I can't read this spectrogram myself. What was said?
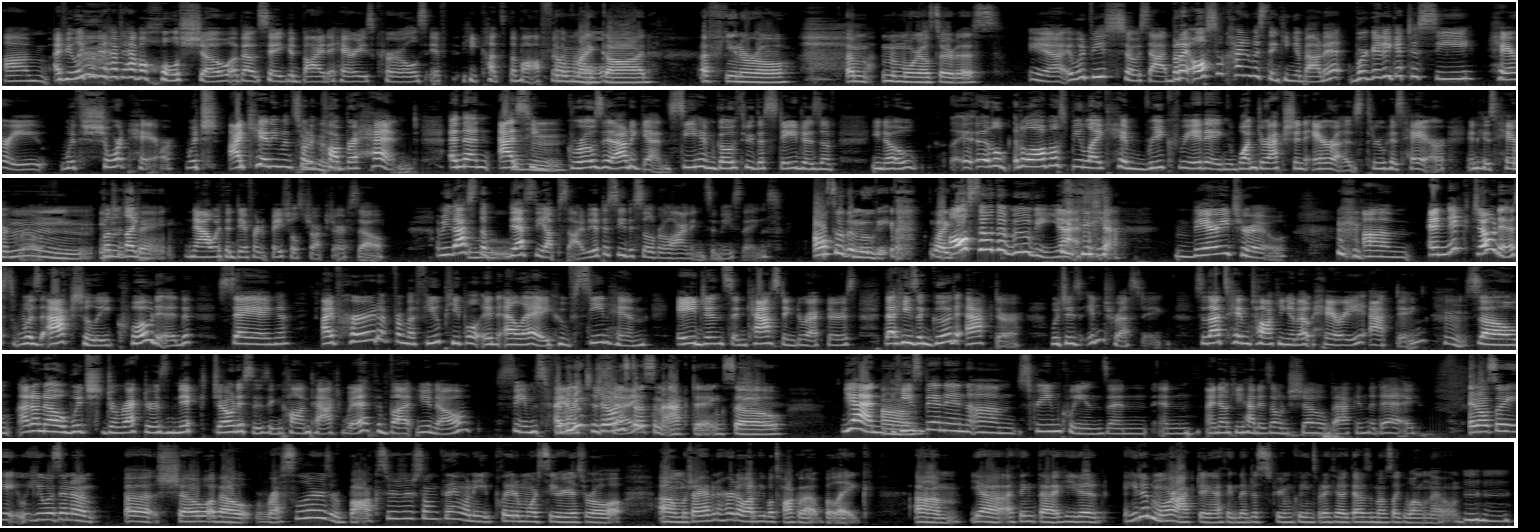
Um, I feel like we're gonna have to have a whole show about saying goodbye to Harry's curls if he cuts them off for the Oh my god, a funeral, a m- memorial service. Yeah, it would be so sad. But I also kind of was thinking about it. We're gonna get to see Harry with short hair, which I can't even sort of Mhm. comprehend. And then as he Mhm. grows it out again, see him go through the stages of, you know, it- it'll it'll almost be like him recreating One Direction eras through his hair and his hair growth. Mm, But, like. Now with a different facial structure. So I mean that's the that's the upside. We have to see the silver linings in these things. Also the movie, like Also the movie, yes. yeah. Very true. um, and Nick Jonas was actually quoted saying, I've heard from a few people in LA who've seen him, agents and casting directors, that he's a good actor, which is interesting. So that's him talking about Harry acting. Hmm. So I don't know which directors Nick Jonas is in contact with, but you know, seems fair I mean, to Jones say. does some acting, so Yeah, and Um, he's been in um Scream Queens and and I know he had his own show back in the day. and also he he was in a a show about wrestlers or boxers or something when he played a more serious role, um, which I haven't heard a lot of people talk about. But like, um, yeah, I think that he did he did more acting I think than just Scream Queens, but I feel like that was the most like well known. Mhm.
